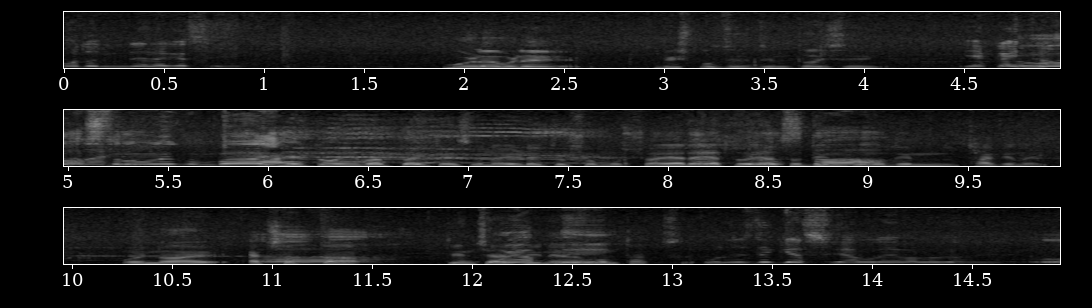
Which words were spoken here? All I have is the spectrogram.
কত দিন ধরে গেছে? বুড়ে বুড়ে বিশ পঁচিশ দিন তো হইছে আহে তো এবার তাই চাইছে না এটাই তো সমস্যা। আর এত এত দিন কোনো দিন থাকে নাই। ওই নয় এক সপ্তাহ। তিন চার দিন এরকম থাকছে। উনি যে গেছে আল্লাহ ভালো জানে। ও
